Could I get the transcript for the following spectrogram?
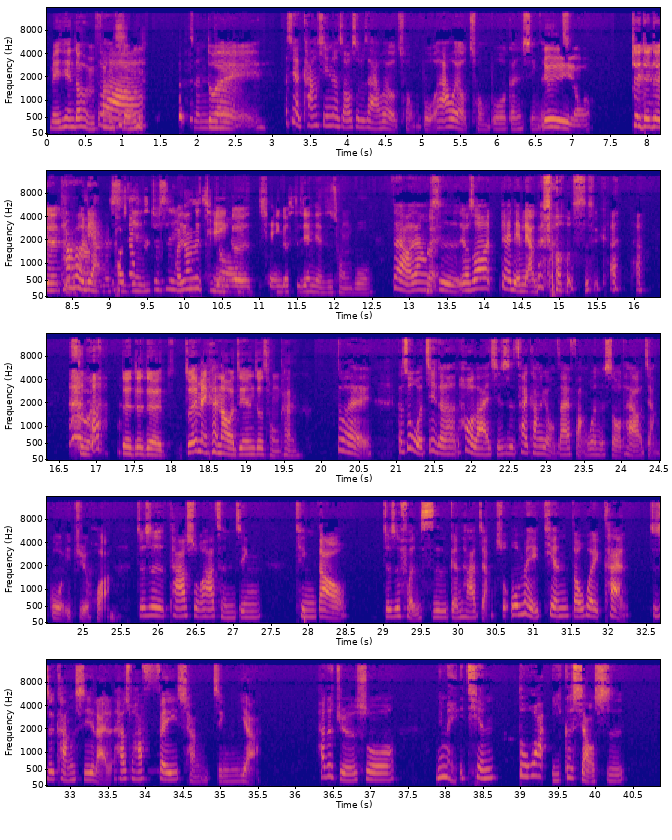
每天都很放松，真的。对，而且康熙那时候是不是还会有重播？它会有重播更新的。有有有。对对对对，它会有两个时间，就是好像是前一个前一个时间点是重播。对，好像是有时候就得两个小时看它。对，对对对，昨天没看到，我今天就重看。对，可是我记得后来，其实蔡康永在访问的时候，他有讲过一句话，就是他说他曾经听到，就是粉丝跟他讲说，我每天都会看，就是《康熙来了》。他说他非常惊讶，他就觉得说，你每一天都花一个小时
